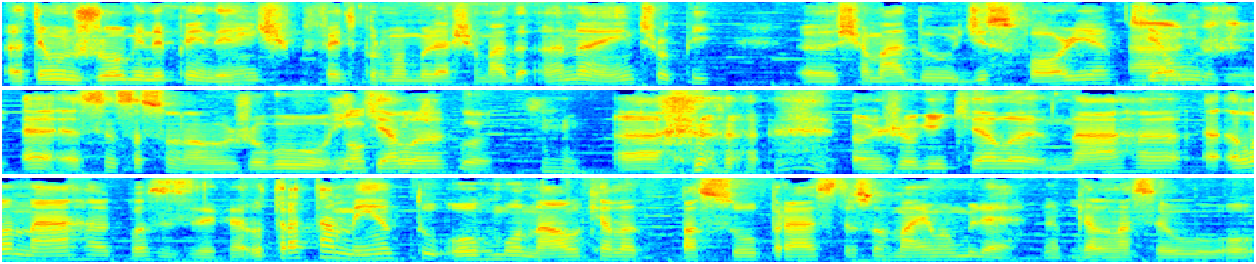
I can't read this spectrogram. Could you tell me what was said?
Eh, tem um jogo independente feito por uma mulher chamada Anna Entropy. Eh, chamado Dysphoria, que Ah, é um é, é sensacional, é um jogo em Nossa, que ela ah, é um jogo em que ela narra, ela narra, posso dizer, cara, o tratamento hormonal que ela passou pra se transformar em uma mulher, né? Porque ela nasceu ó,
